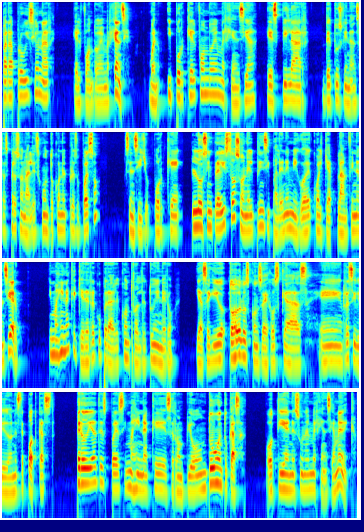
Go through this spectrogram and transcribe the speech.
para provisionar el fondo de emergencia. Bueno, ¿y por qué el fondo de emergencia es pilar de tus finanzas personales junto con el presupuesto? Sencillo, porque los imprevistos son el principal enemigo de cualquier plan financiero. Imagina que quieres recuperar el control de tu dinero y has seguido todos los consejos que has eh, recibido en este podcast, pero días después imagina que se rompió un tubo en tu casa o tienes una emergencia médica.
